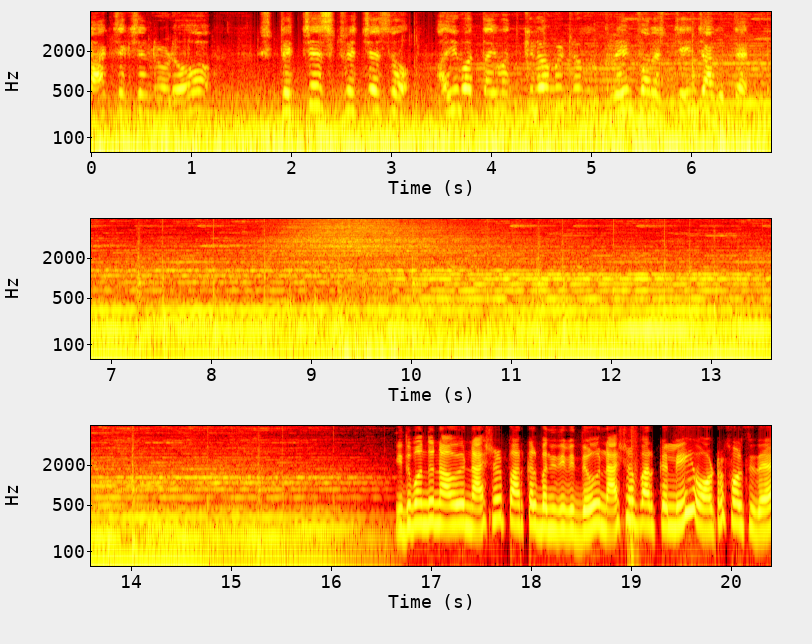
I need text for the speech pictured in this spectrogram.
ಕಾಟ್ ಸೆಕ್ಷನ್ ರೋಡು ಸ್ಟ್ರೆಚಸ್ ಸ್ಟ್ರೆಚಸ್ಸು ಐವತ್ತೈವತ್ತು ಕಿಲೋಮೀಟ್ರಿಗೂ ಗ್ರೇನ್ ಫಾರೆಸ್ಟ್ ಚೇಂಜ್ ಆಗುತ್ತೆ. ಇದು ಬಂದು ನಾವು ನ್ಯಾಷನಲ್ ಪಾರ್ಕಲ್ಲಿ ಬಂದಿದ್ದೀವಿದ್ದು ನ್ಯಾಷನಲ್ ಪಾರ್ಕಲ್ಲಿ ವಾಟರ್ ಫಾಲ್ಸ್ ಇದೆ.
